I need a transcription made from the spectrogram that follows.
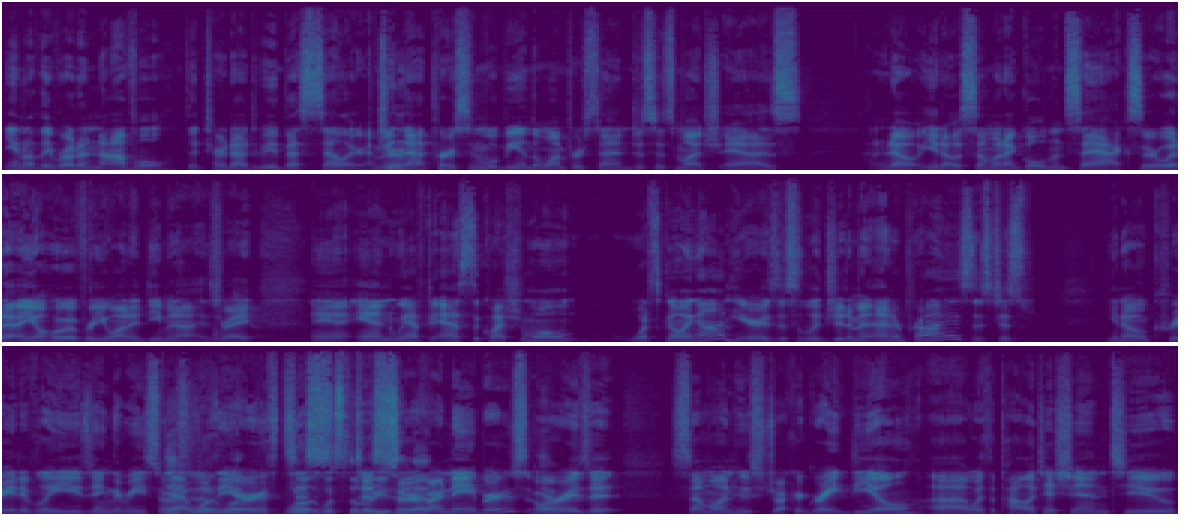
You know, they wrote a novel that turned out to be a bestseller. I mean, Sure. that person will be in the one percent just as much as I don't know, you know, someone at Goldman Sachs or whatever, you know, whoever you want to demonize, right? And, and we have to ask the question, well, what's going on here? Is this a legitimate enterprise? It's just, you know, creatively using the resources what- of the what- earth to, what- what's the to serve that- our neighbors, or is it someone who struck a great deal uh, with a politician to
